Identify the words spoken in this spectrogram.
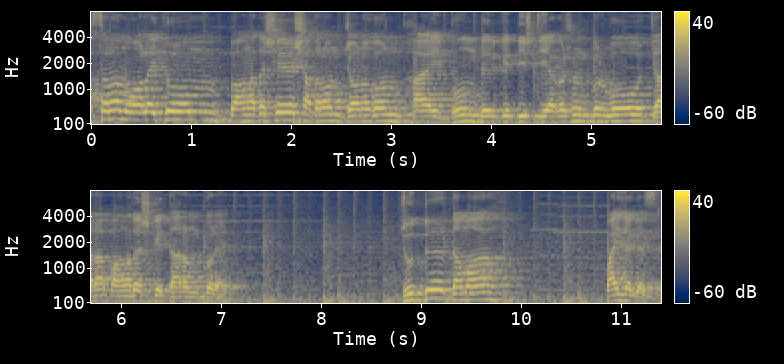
আসসালামু আলাইকুম। বাংলাদেশের সাধারণ জনগণ ভাই বোনদেরকে দৃষ্টি আকর্ষণ করব যারা বাংলাদেশকে ধারণ করে। যুদ্ধের দামা বাইজা গেছে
